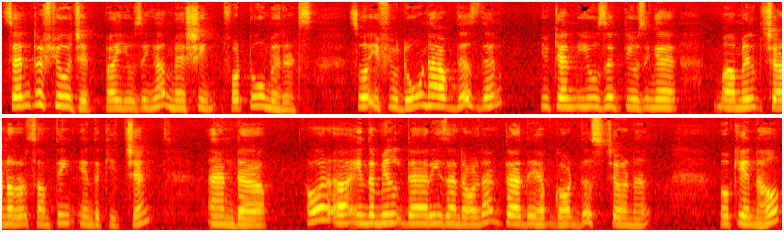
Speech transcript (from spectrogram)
centrifuge it by using a machine for 2 minutes. So, if you do not have this then you can use it using a, a milk churner or something in the kitchen and uh, or uh, in the milk dairies and all that uh, they have got this churner. Okay, now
